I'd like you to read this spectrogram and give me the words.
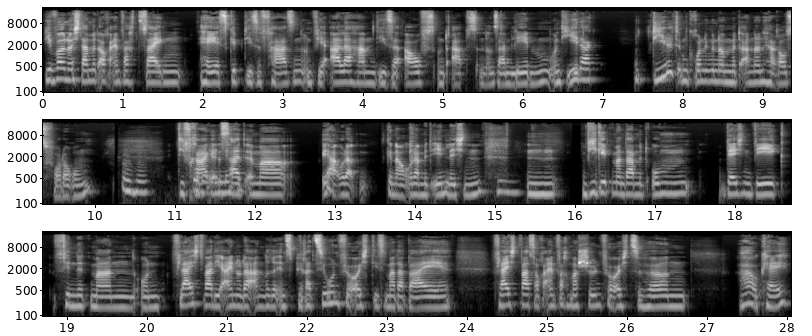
wir wollen euch damit auch einfach zeigen, hey, es gibt diese Phasen und wir alle haben diese Aufs und Ups in unserem Leben und jeder dealt im Grunde genommen mit anderen Herausforderungen. Mhm. Die Frage ist halt immer, ja, oder genau, oder mit ähnlichen. Mhm. Mm, wie geht man damit um? Welchen Weg findet man? Und vielleicht war die ein oder andere Inspiration für euch diesmal dabei. Vielleicht war es auch einfach mal schön für euch zu hören. Ah, okay.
